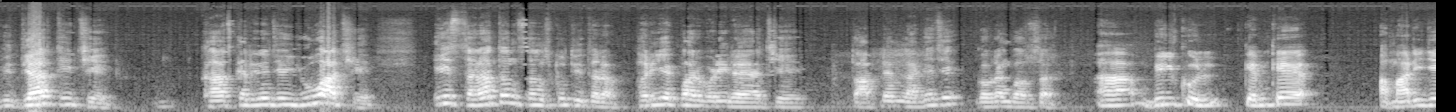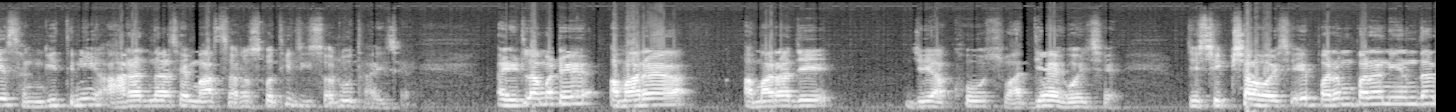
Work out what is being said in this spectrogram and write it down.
વિદ્યાર્થી છે ખાસ કરીને જે યુવા છે એ સનાતન સંસ્કૃતિ તરફ ફરી એકવાર વળી રહ્યા છે? તો આપને એમ લાગે છે ગૌરાંગ ભાવસર હા બિલકુલ. કેમ કે અમારી જે સંગીતની આરાધના છે, મા સરસ્વતીથી શરૂ થાય છે. એટલા માટે અમારા અમારા જે જે આખો સ્વાધ્યાય હોય છે, જે શિક્ષા હોય છે, એ પરંપરાની અંદર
